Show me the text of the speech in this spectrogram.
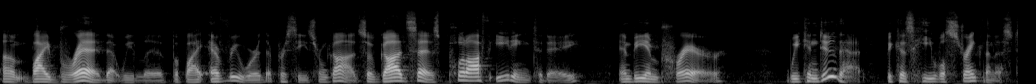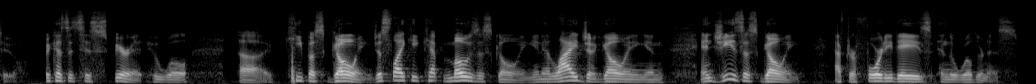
um, by bread that we live, but by every word that proceeds from God. So if God says, put off eating today and be in prayer, we can do that because He will strengthen us to, because it's His Spirit who will. Uh, keep us going, just like he kept Moses going and Elijah going and, and Jesus going after 40 days in the wilderness.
